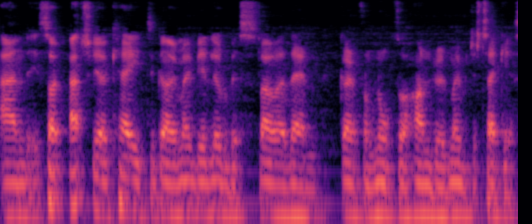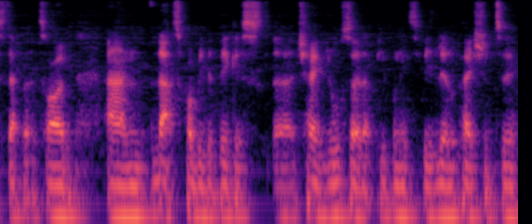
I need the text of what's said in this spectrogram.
and it's actually okay to go maybe a little bit slower than going from 0 to 100. Maybe just take it a step at a time, and that's probably the biggest uh, change also that people need to be a little patient to.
